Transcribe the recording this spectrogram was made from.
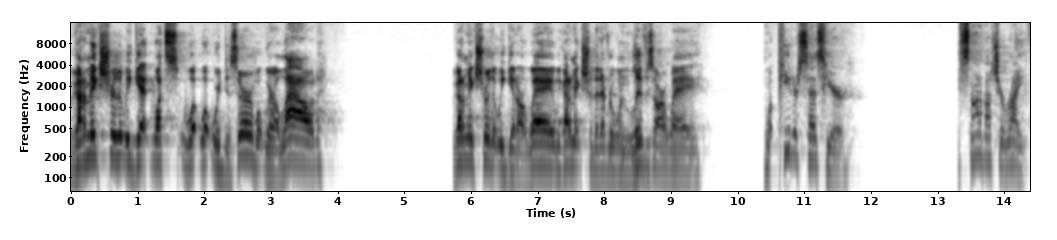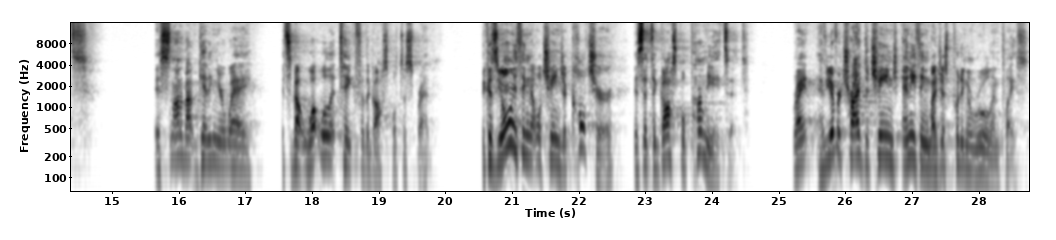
We got to make sure that we get what's, what, what we deserve, what we're allowed. We got to make sure that we get our way. We got to make sure that everyone lives our way. And what Peter says here, it's not about your rights. It's not about getting your way, it's about what will it take for the gospel to spread. Because the only thing that will change a culture is that the gospel permeates it, right? Have you ever tried to change anything by just putting a rule in place?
